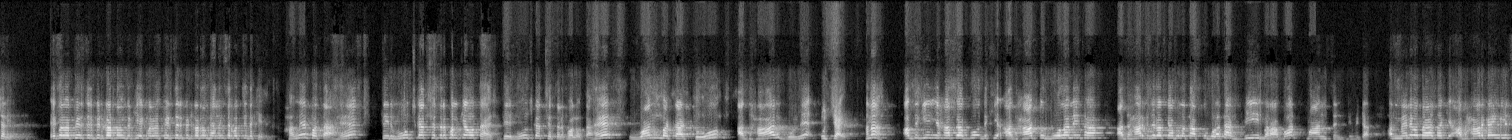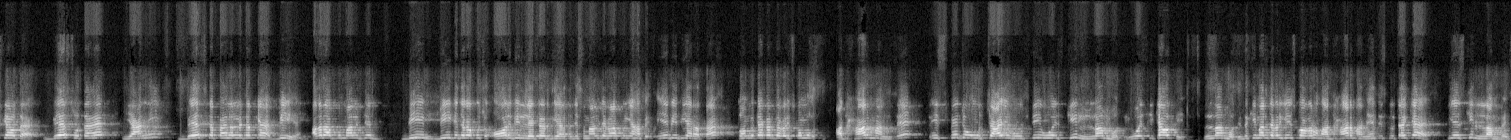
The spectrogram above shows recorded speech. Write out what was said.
चलिए। एक बार मैं फिर से रिपीट करता हूँ, देखिए, एक बार मैं फिर से रिपीट करता हूँ, ध्यान देंगे सर बच्चे, देखिए। हमें पता है त्रिभुज का क्षेत्रफल क्या होता है? त्रिभुज का क्षेत्रफल होता है वन बटा टू आधार गुने ऊंचाई, है ना? अब देखिए, यहाँ पे आपको, देखिए, आधार तो बोला नहीं था। आधार की जगह क्या बोला था? आपको बोला था बी बराबर पाँच सेंटीमीटर और मैंने बताया था कि आधार का इंग्लिश क्या होता है? बेस होता है, यानी बेस का पहला लेटर क्या है? बी है। अगर आपको मान लीजिए बी बी की जगह कुछ और भी लेटर दिया रहता जैसे मान लीजिए अगर आपको यहाँ पे ए भी दिया रहता तो हम लोग क्या करते, अगर इसको हम आधार मानते तो इस पे जो ऊंचाई होती, वो इसकी लंब होती, वो इसकी क्या होती? लंब होती। देखिए, मान लीजिए अगर ये इसको अगर हम आधार माने तो इसकी ऊंचाई क्या है? ये इसकी लंब है।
